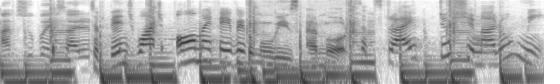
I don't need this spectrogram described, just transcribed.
I'm super excited. to binge watch all my favorite movies and more. Subscribe to Shimaru Me.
